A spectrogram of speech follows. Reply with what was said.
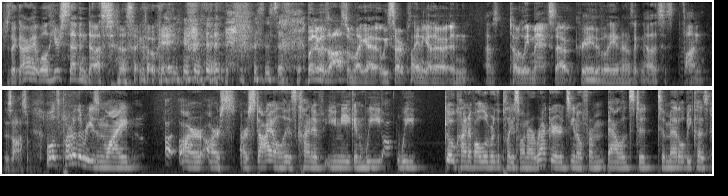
she's like, all right, well, here's Sevendust. I was like, okay. but it was awesome. Like I, we started playing together, and I was totally maxed out creatively. And I was like, no, this is fun. This is awesome. Well, it's part of the reason why our our our style is kind of unique, and we we go kind of all over the place on our records. You know, from ballads to to metal, because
